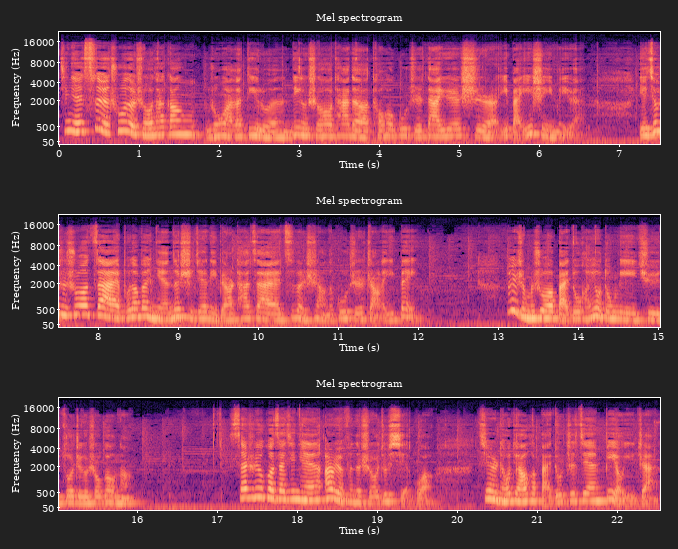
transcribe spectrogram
今年四月初的时候，它刚融完了 D 轮，那个时候它的投后估值大约是一百一十亿美元。也就是说，在不到半年的时间里边，它在资本市场的估值涨了一倍。为什么说百度很有动力去做这个收购呢？三十六氪在今年二月份的时候就写过，今日头条和百度之间必有一战。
